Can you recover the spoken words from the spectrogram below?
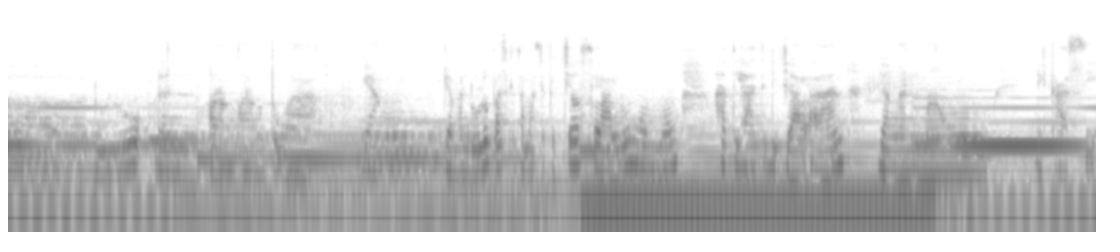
uh, dulu dan orang-orang tua yang zaman dulu pas kita masih kecil selalu ngomong hati-hati di jalan jangan mau dikasih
